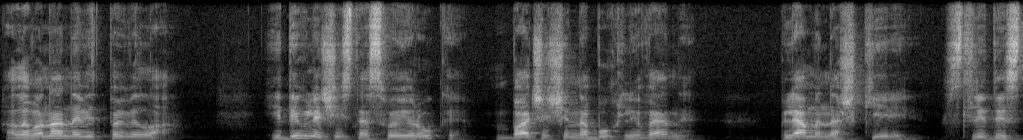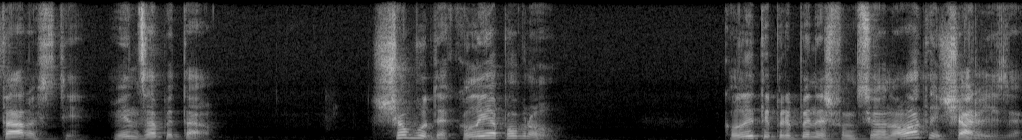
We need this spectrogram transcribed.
але вона не відповіла, і, дивлячись на свої руки, бачачи набухлі вени, плями на шкірі, сліди старості, він запитав: Що буде, коли я помру? Коли ти припиниш функціонувати, Чарльзе,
